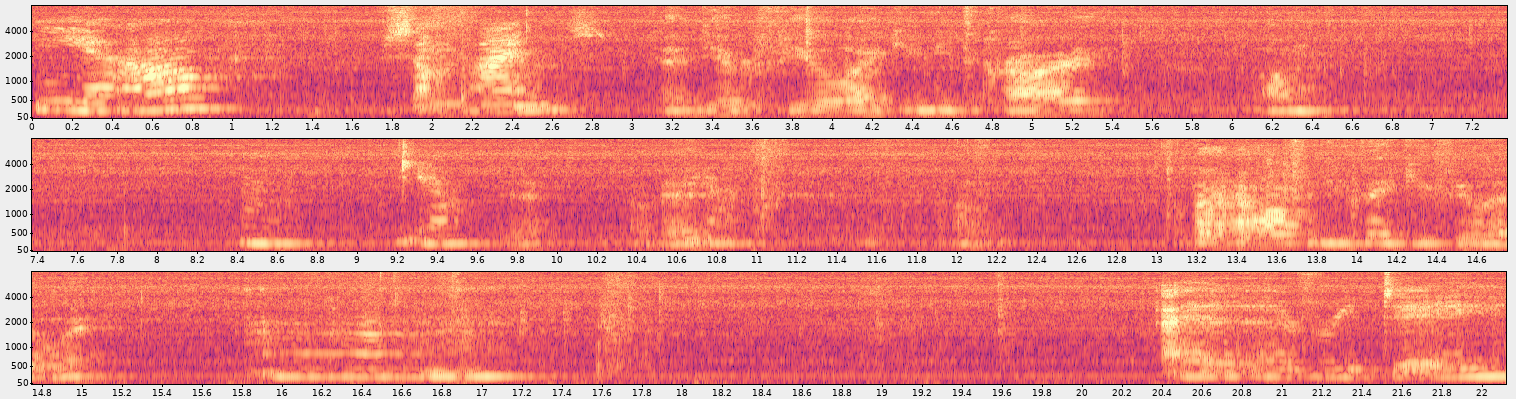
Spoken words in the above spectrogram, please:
yeah, sometimes. uh, do you ever feel like you need to cry? Um, Mm, yeah, yeah. Okay. yeah. Um, about how often do you think you feel that way? Um, every day,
